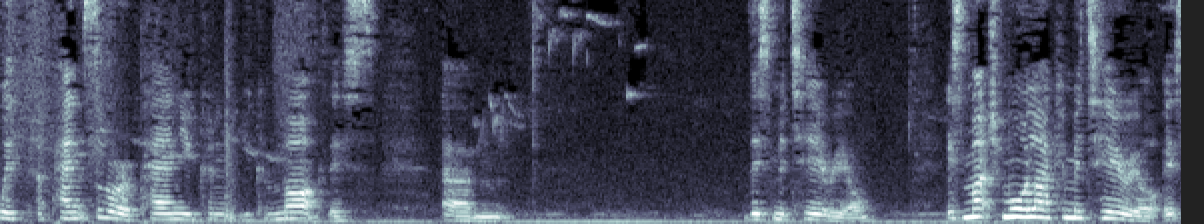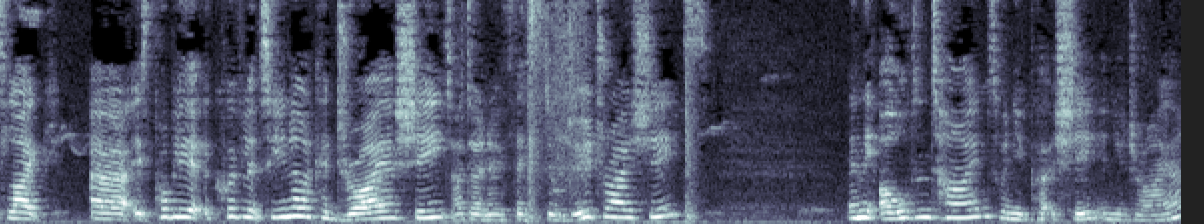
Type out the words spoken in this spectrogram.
with a pencil or a pen you can you can mark this um, this material it's much more like a material it's like uh, it's probably equivalent to, you know, like a dryer sheet. I don't know if they still do dryer sheets. In the olden times when you put a sheet in your dryer,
